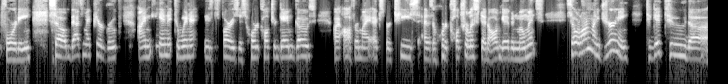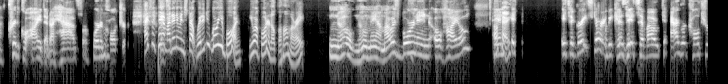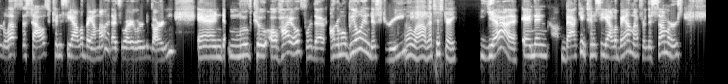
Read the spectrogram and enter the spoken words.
40. So that's my peer group. I'm in it to win it as far as this horticulture game goes. I offer my expertise as a horticulturalist at all given moments. So along my journey to get to the critical eye that I have for Mm-hmm. horticulture. Actually, Pam, I didn't even start. Where did you? Where were you born? You were born in Oklahoma, right? No, no, ma'am. I was born in Ohio. And Okay. it, it's a great story because it's about agriculture left the South, Tennessee, Alabama. That's where I learned to garden and moved to Ohio for the automobile industry. Oh wow, that's history. Yeah. And then back in Tennessee, Alabama for the summers.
